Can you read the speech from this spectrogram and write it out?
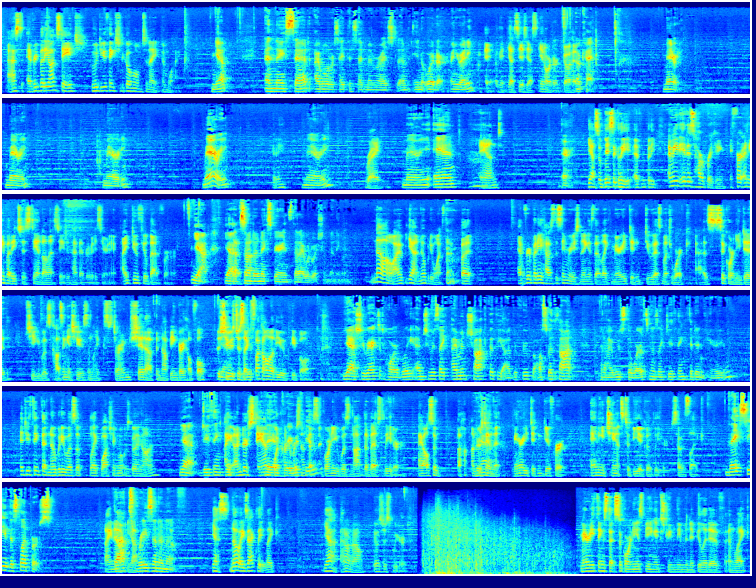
asked everybody on stage, "Who do you think should go home tonight and why?" Yep. And they said, I will recite this. I've memorized them in order. Are you ready? Okay, okay, yes, yes, yes. In order. Go ahead. Okay. Mary. Mary. Mary. Mary. Okay. Mary. Right. Mary and And Mary. yeah, so basically everybody. I mean, it is heartbreaking for anybody to stand on that stage and have everybody's your name. I do feel bad for her. Yeah, yeah, Yes. it's not an experience that I would wish on anyone. No, I yeah, nobody wants that. But everybody has the same reasoning is that like Mary didn't do as much work as Sigourney did. She was causing issues and like stirring shit up and not being very helpful. she was just she like, just- fuck all of you people. Yeah, she reacted horribly, and she was like, I'm in shock that the other group also thought that I was the worst. And I was like, Do you think they didn't hear you? And do you think that nobody was uh, like watching what was going on? Yeah, do you think I understand they 100% that? Sigourney was not the best leader. I also uh, understand Yeah. that Mary didn't give her any chance to be a good leader. So it's like, they see the slippers? I know. That's yeah. reason enough. Yes. No, exactly. Like, yeah, I don't know. It was just weird. Mary thinks that Sigourney is being extremely manipulative and like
